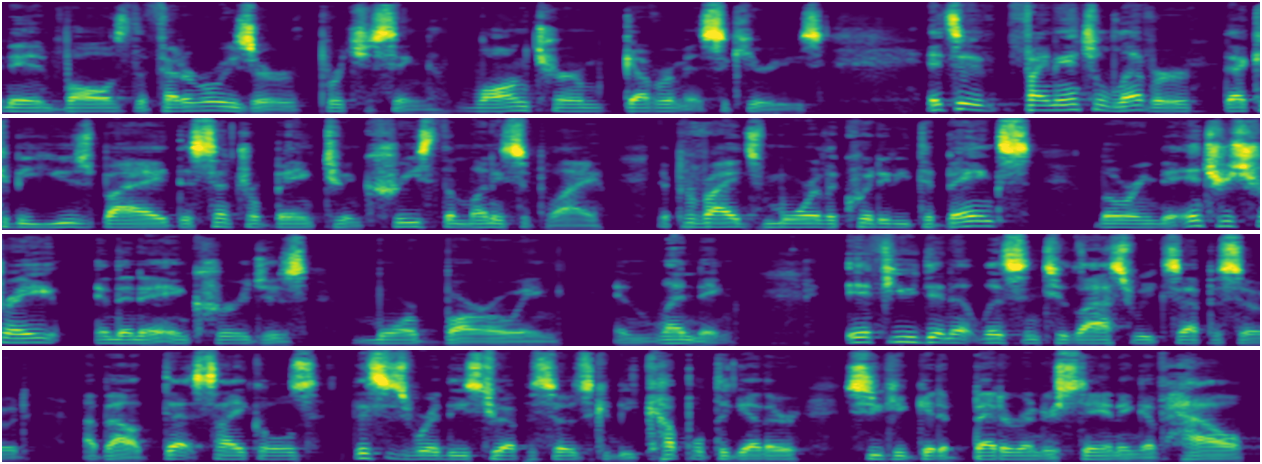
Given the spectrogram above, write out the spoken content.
and it involves the Federal Reserve purchasing long-term government securities. It's a financial lever that could be used by the central bank to increase the money supply. It provides more liquidity to banks, lowering the interest rate, and then it encourages more borrowing and lending. If you didn't listen to last week's episode, about debt cycles. This is where these two episodes can be coupled together so you could get a better understanding of how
